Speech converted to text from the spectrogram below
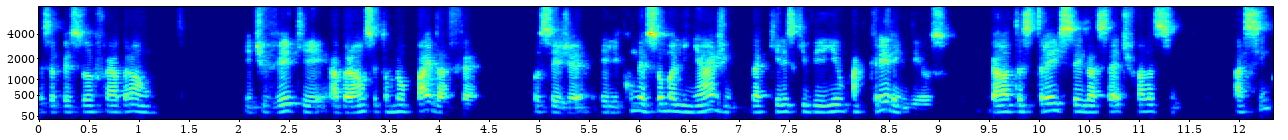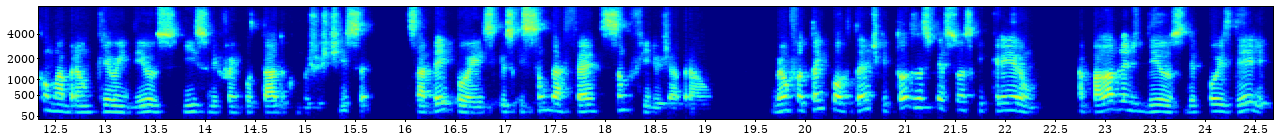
Essa pessoa foi Abraão. A gente vê que Abraão se tornou pai da fé. Ou seja, ele começou uma linhagem daqueles que viriam a crer em Deus. Gálatas 3, 6 a 7 fala assim: Assim como Abraão creu em Deus e isso lhe foi imputado como justiça, sabei, pois, que os que são da fé são filhos de Abraão. Abraão foi tão importante que todas as pessoas que creram a palavra de Deus depois dele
